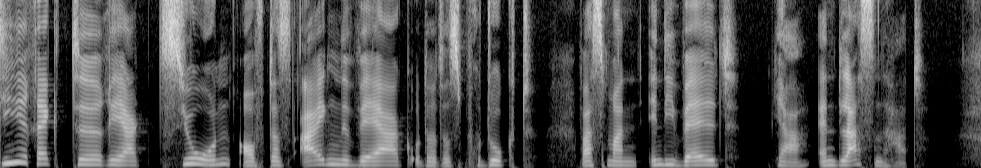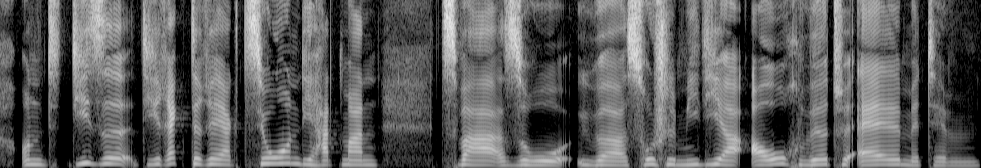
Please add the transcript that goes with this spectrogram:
direkte Reaktion auf das eigene Werk oder das Produkt, was man in die Welt ja entlassen hat. Und diese direkte Reaktion, die hat man zwar so über Social Media auch virtuell mit dem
